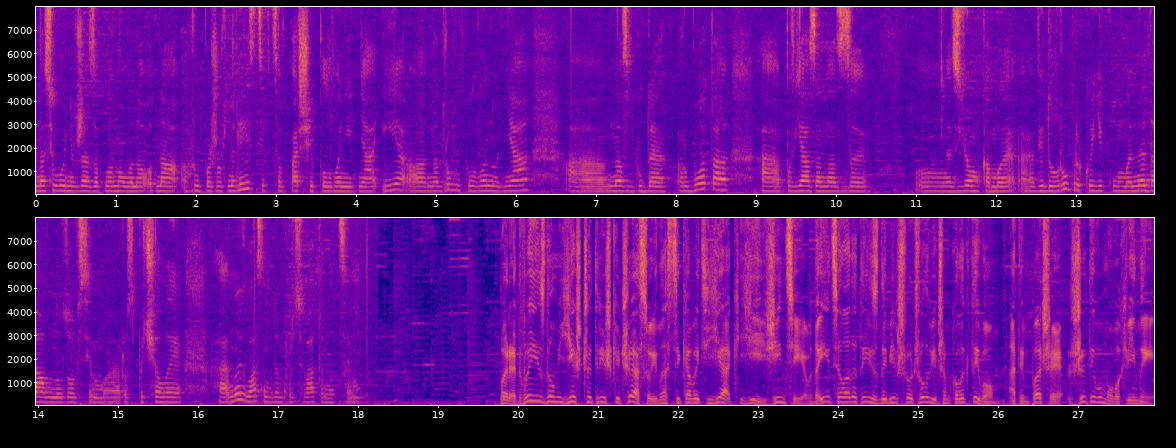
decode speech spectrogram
На сьогодні вже запланована одна група журналістів. Це в першій половині дня. І на другу половину дня у нас буде робота пов'язана з зйомками е, відеорубрики, яку ми недавно зовсім е, розпочали. Е, Ну і власне будемо працювати над цим. Перед виїздом є ще трішки часу, і нас цікавить, як їй жінці вдається ладити із здебільшого чоловічим колективом, а тим паче жити в умовах війни.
